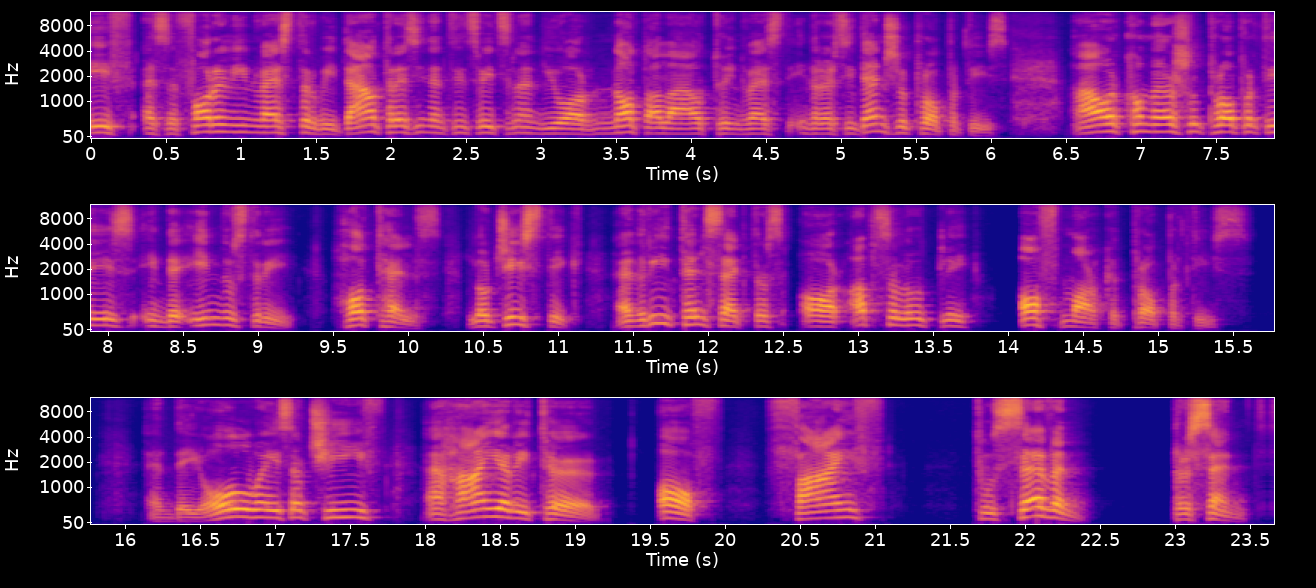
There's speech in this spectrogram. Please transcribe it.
if as a foreign investor without residence in Switzerland you are not allowed to invest in residential properties. Our commercial properties in the industry, hotels, logistic and retail sectors are absolutely off-market properties and they always achieve a higher return of 5 to 7 percent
